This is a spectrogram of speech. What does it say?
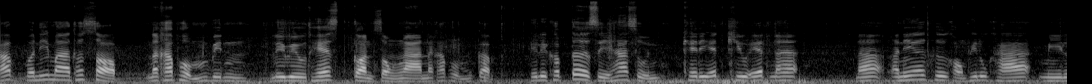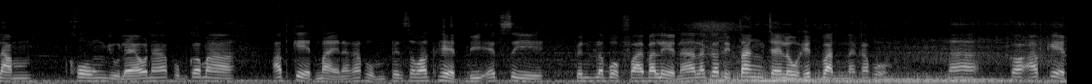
ครับวันนี้มาทดสอบนะครับผมบินรีวิวเทสก่อนส่งงานนะครับผมกับเฮลิคอปเตอร์ 450 KDS QS นะฮะนะอันนี้ก็คือของพี่ลูกค้ามีลำโครงอยู่แล้วนะผมก็มาอัปเกรดใหม่นะครับผมเป็นสวัสดเพจ DFC เป็นระบบไฟบาเลตนะฮะแล้วก็ติดตั้งไจโรเฮดวันนะครับผมนะฮะก็อัปเกรด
